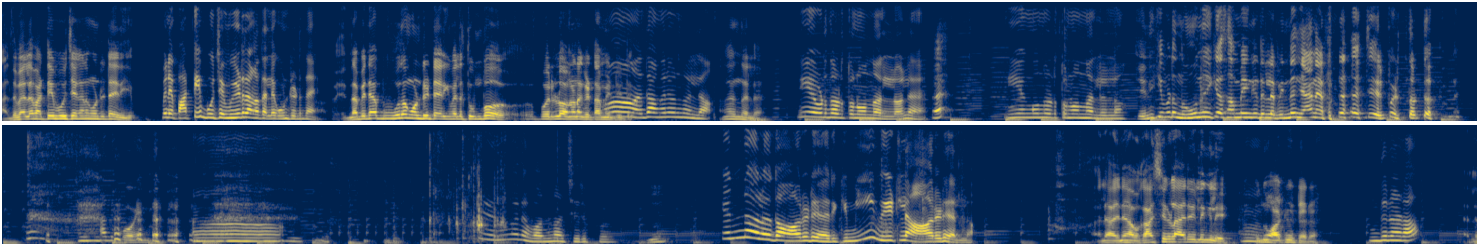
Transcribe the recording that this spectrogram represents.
അത് വല്ല പട്ടിയും പൂച്ച അങ്ങനെ കൊണ്ടിട്ടായിരിക്കും പിന്നെ പട്ടിയും പൂച്ച വീടിനകത്തല്ലേ കൊണ്ടിടുന്നേ എന്നാ പിന്നെ ഭൂതം കൊണ്ടിട്ടായിരിക്കും വല്ല തുമ്പോ പൊരുളോ അങ്ങനെ കിട്ടാൻ ആ വേണ്ടിട്ട് ഇത് അങ്ങനെയൊന്നുമില്ല. അങ്ങനൊന്നല്ല നീ എവിടെ നിന്ന് അല്ലേ? നീ എങ്ങൊന്നും എടുത്തണോന്നല്ലല്ലോ. എനിക്ക് ഇവിടെ നൂന്ന് നിൽക്കാൻ സമയം കിട്ടില്ല പിന്നെ ഞാൻ എപ്പോഴാ ചെരുപ്പ് എടുത്തോട്ട് അത് പോയിന്റ് എങ്ങനെ വന്ന ചെരുപ്പ്? എന്നാലും ഇത് ആരുടെ ആയിരിക്കും ഈ വീട്ടിലെ ആരുടെ അല്ല അല്ല അതിന് അവകാശികൾ ആരും ഇല്ലെങ്കിലേ ഒന്ന് വാട്ടി വിട്ടേരാ. എന്തിനാടാ? അല്ല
